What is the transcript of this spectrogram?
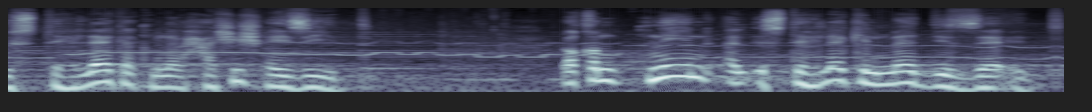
واستهلاكك من الحشيش هيزيد. رقم اتنين الاستهلاك المادي الزائد.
